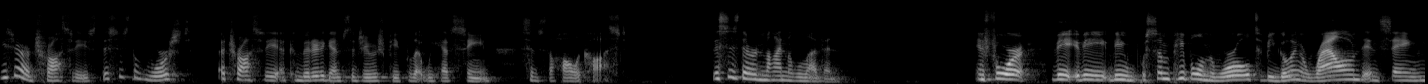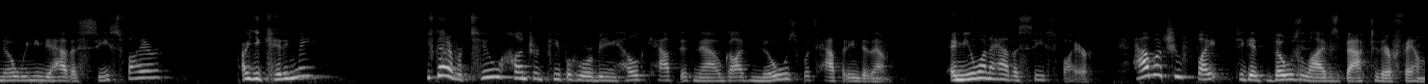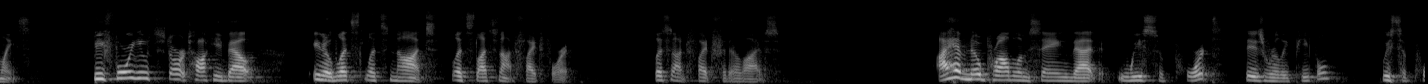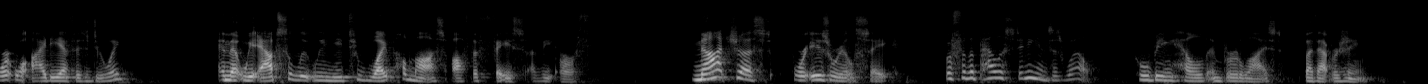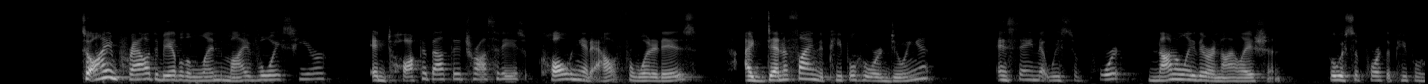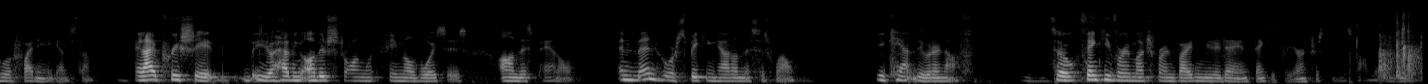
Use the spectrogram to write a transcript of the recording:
These are atrocities. This is the worst atrocity committed against the Jewish people that we have seen since the Holocaust. This is their 9 11. And for the, the, the, some people in the world to be going around and saying, no, we need to have a ceasefire? Are you kidding me? You've got over 200 people who are being held captive now. God knows what's happening to them. And you want to have a ceasefire. How about you fight to get those lives back to their families before you start talking about, you know, let's, let's, not, let's, let's not fight for it. Let's not fight for their lives. I have no problem saying that we support the Israeli people, we support what IDF is doing, and that we absolutely need to wipe Hamas off the face of the earth. Not just for Israel's sake, but for the Palestinians as well, who are being held and brutalized by that regime. So I am proud to be able to lend my voice here and talk about the atrocities, calling it out for what it is, identifying the people who are doing it, and saying that we support not only their annihilation, but we support the people who are fighting against them. And I appreciate you know, having other strong female voices on this panel and men who are speaking out on this as well. You can't do it enough. Mm-hmm. So thank you very much for inviting me today, and thank you for your interest in this topic.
